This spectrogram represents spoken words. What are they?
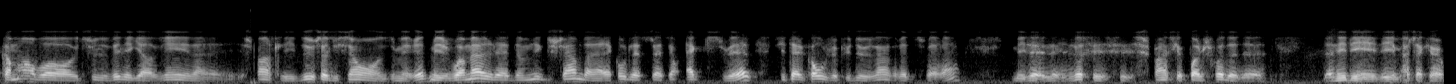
comment on va utiliser les gardiens, euh, je pense que les deux solutions ont du mérite, mais je vois mal euh, Dominique Ducharme dans la cause de la situation actuelle. Si c'était le coach depuis deux ans, ça serait différent. Mais là, là, là, c'est- je pense qu'il n'y a pas le choix de, de donner des, des matchs à cœur.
